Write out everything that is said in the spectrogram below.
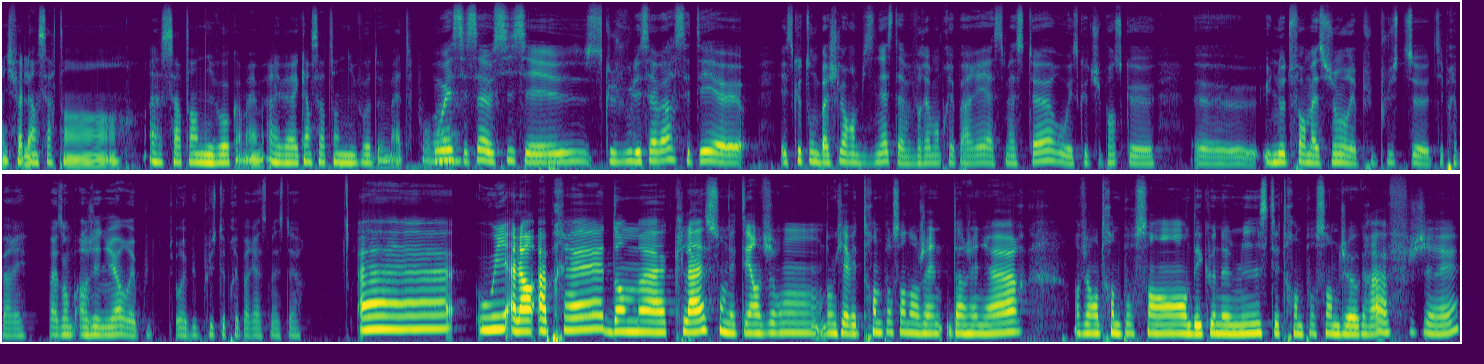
il fallait un certain à certain niveau quand même, arriver avec un certain niveau de maths pour. Ouais, c'est ça aussi. C'est ce que je voulais savoir, c'était est-ce que ton bachelor en business t'a vraiment préparé à ce master ou est-ce que tu penses que euh, une autre formation aurait pu plus t'y préparer? Par exemple, ingénieur aurait pu, aurait pu plus te préparer à ce master euh, Oui, alors après, dans ma classe, on était environ. Donc il y avait 30% d'ingénieurs, environ 30% d'économistes et 30% de géographes, je dirais.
